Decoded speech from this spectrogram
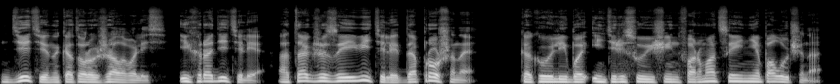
Дети, на которых жаловались, их родители, а также заявители допрошены. Какой-либо интересующей информации не получено.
